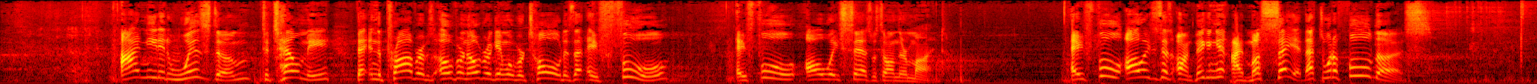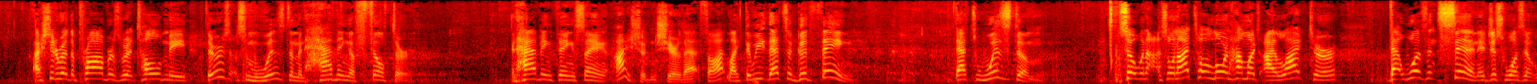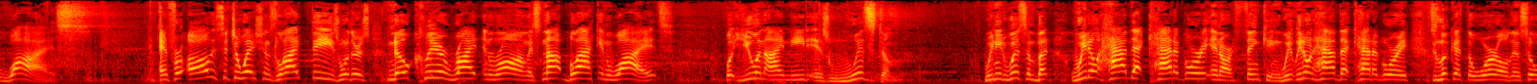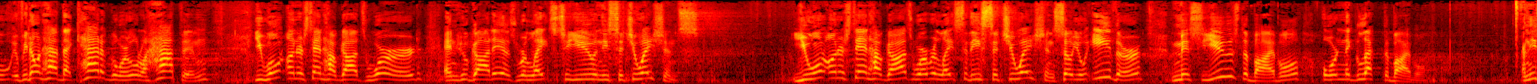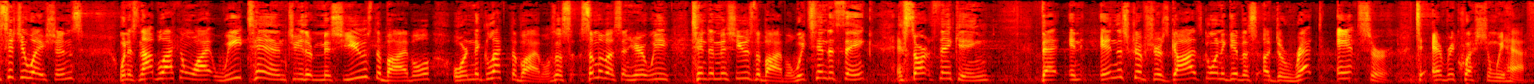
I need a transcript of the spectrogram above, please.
I needed wisdom to tell me that in the Proverbs, over and over again, what we're told is that a fool, a fool always says what's on their mind. A fool always says, Oh, I'm thinking it, I must say it. That's what a fool does. I should have read the Proverbs where it told me there's some wisdom in having a filter and having things saying, I shouldn't share that thought. Like, that's a good thing. That's wisdom. So when, I, so when I told Lauren how much I liked her, that wasn't sin, it just wasn't wise. And for all the situations like these where there's no clear right and wrong, it's not black and white, what you and I need is wisdom. We need wisdom, but we don't have that category in our thinking. We, we don't have that category to look at the world. And so, if we don't have that category, what will happen? You won't understand how God's word and who God is relates to you in these situations. You won't understand how God's word relates to these situations. So, you'll either misuse the Bible or neglect the Bible. In these situations, when it's not black and white, we tend to either misuse the Bible or neglect the Bible. So some of us in here, we tend to misuse the Bible. We tend to think and start thinking that in, in the scriptures, God's going to give us a direct answer to every question we have.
